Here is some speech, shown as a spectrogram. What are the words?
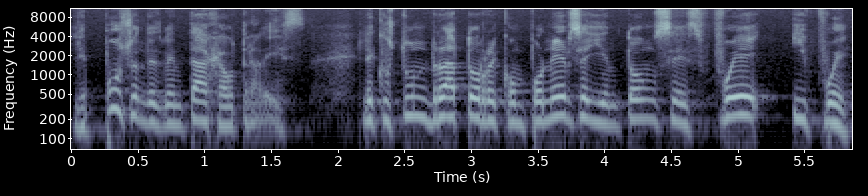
le puso en desventaja otra vez. Le costó un rato recomponerse y entonces fue y fue,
